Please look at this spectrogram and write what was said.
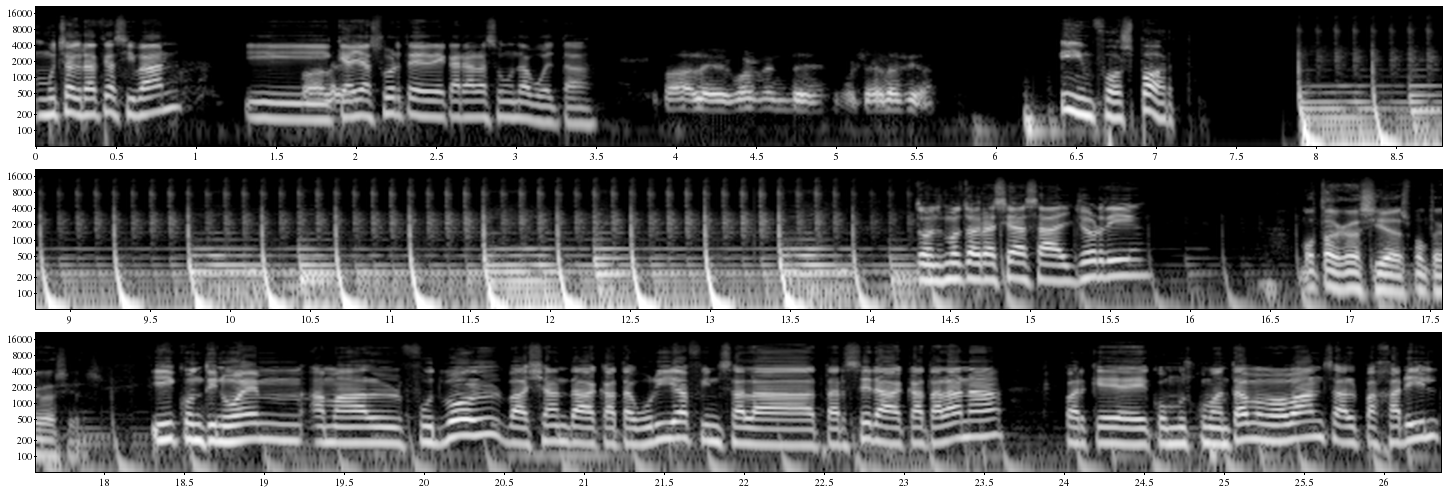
muchas gracias Iván y Vale. que haya suerte de cara a la segunda vuelta. vale, igualmente, muchas gracias. Infosport. Doncs moltes gràcies al Jordi Moltes gràcies, moltes gràcies. i continuem amb el futbol, baixant de categoria fins a la tercera catalana, perquè, com us comentàvem abans, el Pajaril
